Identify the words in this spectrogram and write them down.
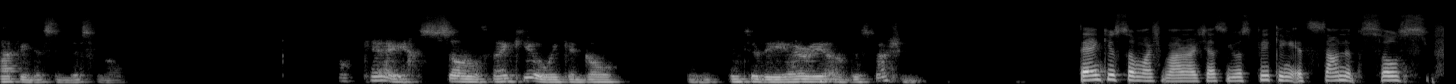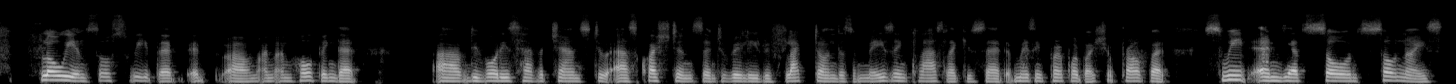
happiness in this world. Okay, so thank you. We can go into the area of discussion. Thank you so much, Maharaj. As you were speaking, it sounded so flowy and so sweet that it, um, I'm, I'm hoping that uh, devotees have a chance to ask questions and to really reflect on this amazing class, like you said, amazing purport by Shri Prabhupada, sweet and yet so, so nice.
